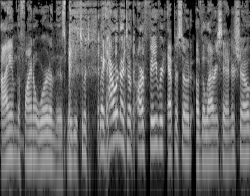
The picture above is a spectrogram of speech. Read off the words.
I am the final word on this. Maybe it's too much. like Howard and I took our favorite episode of the Larry Sanders show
